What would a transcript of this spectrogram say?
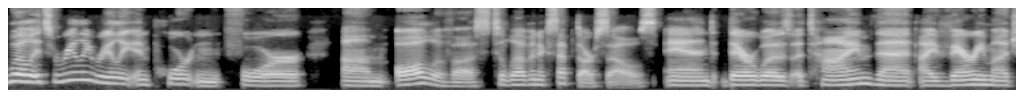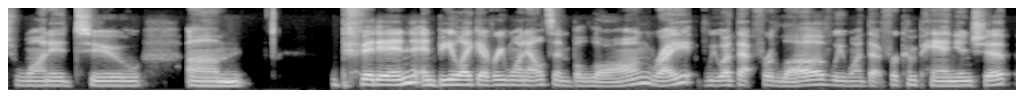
Well, it's really, really important for um, all of us to love and accept ourselves. And there was a time that I very much wanted to um, fit in and be like everyone else and belong, right? We want that for love, we want that for companionship.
